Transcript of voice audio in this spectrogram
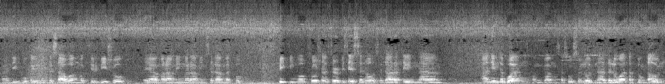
Uh, hindi po kayo nagsasawang magserbisyo. Kaya maraming maraming salamat po. Speaking of social services, ano, sa darating na anim na buwan hanggang sa susunod na dalawa, tatlong taon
